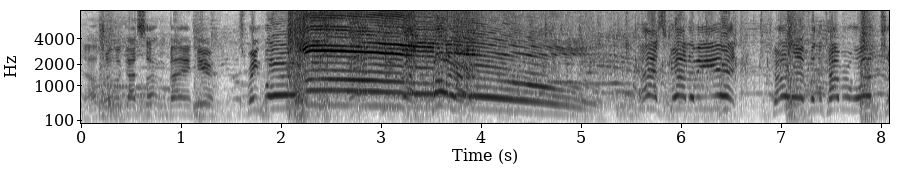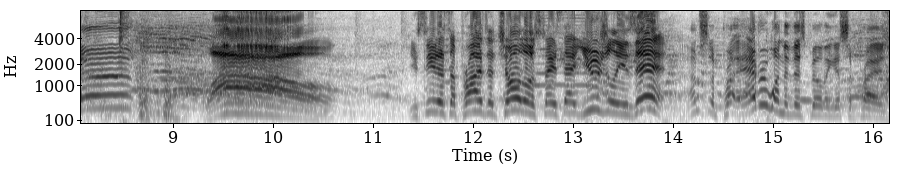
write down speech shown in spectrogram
Now Cholo got something behind here. Springboard. Oh! That's got to be it. Cholo for the cover. One, two. Wow. You see the surprise on Cholo's face. That usually is it. I'm surprised. Everyone in this building is surprised.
